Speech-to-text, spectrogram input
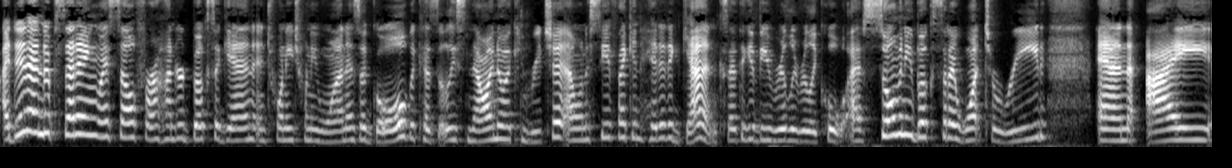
I did end up setting myself for 100 books again in 2021 as a goal because at least now I know I can reach it. I want to see if I can hit it again because I think it'd be really, really cool. I have so many books that I want to read and I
